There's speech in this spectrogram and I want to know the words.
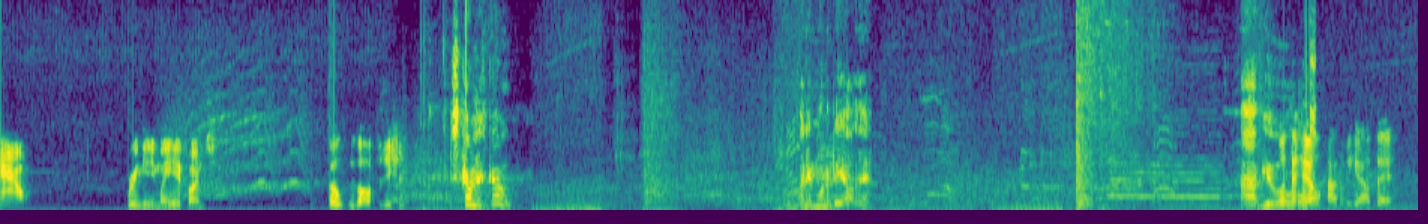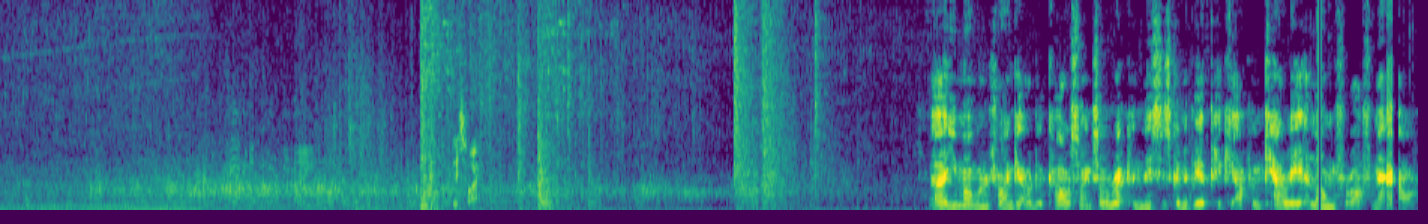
Ow. Ringing in my earphones. Oh, we got opposition. Let's go, let's go! I didn't want to be out there. Have yours. What the hell? How do we get out there? This way. Uh, you might want to try and get out of the car or something, so I reckon this is going to be a pick it up and carry it along for half an hour.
